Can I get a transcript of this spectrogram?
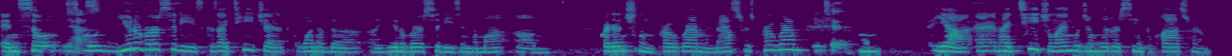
and so yes. so universities because I teach at one of the uh, universities in the um, credentialing program and master's program. Me too. Um, yeah, and I teach language and literacy in the classroom,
